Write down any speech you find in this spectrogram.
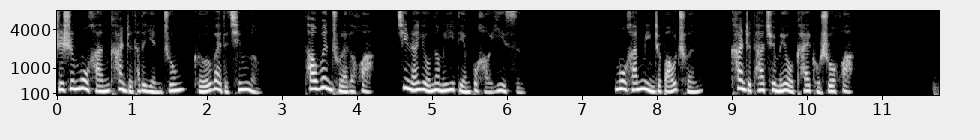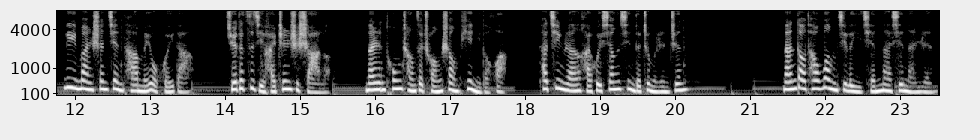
只是慕寒看着他的眼中格外的清冷，他问出来的话竟然有那么一点不好意思。慕寒抿着薄唇，看着他却没有开口说话。厉曼山见他没有回答，觉得自己还真是傻了。男人通常在床上骗你的话，他竟然还会相信的这么认真？难道他忘记了以前那些男人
